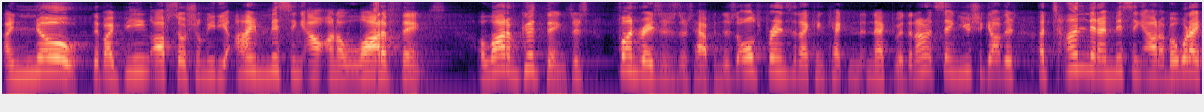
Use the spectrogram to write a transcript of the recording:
I know that by being off social media, I'm missing out on a lot of things. A lot of good things. There's fundraisers that's happened. There's old friends that I can connect with. And I'm not saying you should get off. There's a ton that I'm missing out on. But what I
